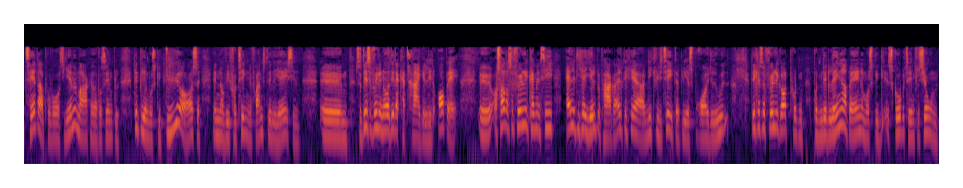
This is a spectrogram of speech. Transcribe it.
tættere på vores hjemmemarkeder for eksempel? Det bliver måske dyrere også, end når vi får tingene fremstillet i Asien. Øh, så det er selvfølgelig noget af det, der kan trække lidt op af. Øh, og så er der selvfølgelig, kan man sige, alle de her hjælpepakker, alt det her likviditet, der bliver sprøjtet ud. Det kan selvfølgelig godt på den, på den lidt længere bane måske skubbe til inflationen.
